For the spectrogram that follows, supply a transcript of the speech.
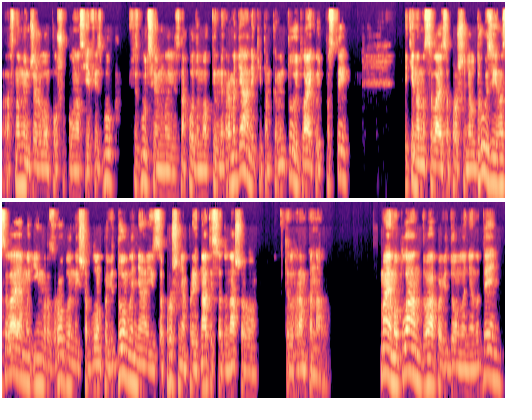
Основним джерелом пошуку у нас є Facebook. В Фейсбуці ми знаходимо активних громадян, які там коментують, лайкають пости, які нам насилають запрошення у друзі, і насилаємо їм розроблений шаблон повідомлення із запрошенням приєднатися до нашого телеграм-каналу. Маємо план, два повідомлення на день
